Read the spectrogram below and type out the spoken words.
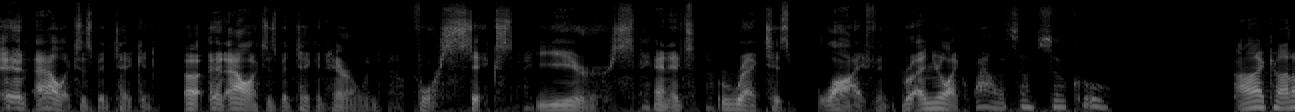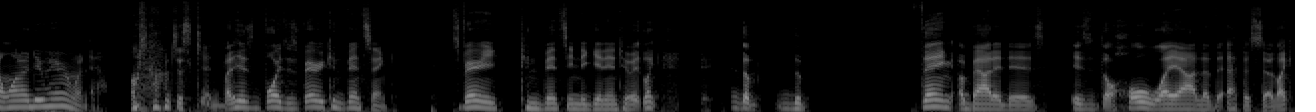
and Alex has been taking uh, and Alex has been taking heroin for six years, and it's wrecked his life. And and you're like, wow, that sounds so cool. I kind of want to do heroin now. I'm just kidding. But his voice is very convincing. It's very convincing to get into it. Like the the thing about it is is the whole layout of the episode. Like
